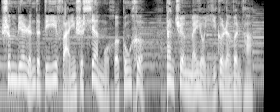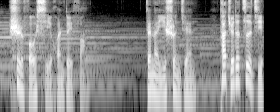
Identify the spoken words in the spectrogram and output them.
身边人的第一反应是羡慕和恭贺，但却没有一个人问他是否喜欢对方。在那一瞬间，他觉得自己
